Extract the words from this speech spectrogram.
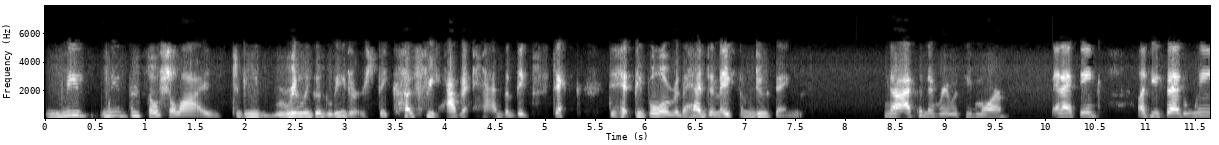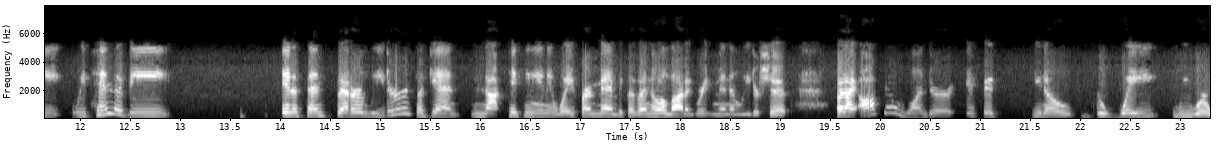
we've we've been socialized to be really good leaders because we haven't had the big stick to hit people over the head to make them do things. No, I couldn't agree with you more. And I think, like you said, we we tend to be, in a sense, better leaders. Again, not taking any away from men because I know a lot of great men in leadership, but I often wonder if it's you know the way we were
